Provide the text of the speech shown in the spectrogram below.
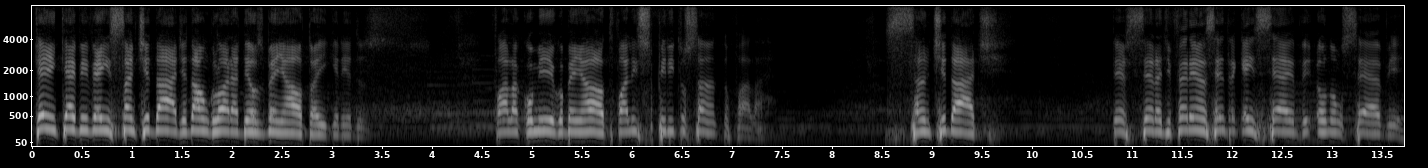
Quem quer viver em santidade, dá um glória a Deus bem alto aí, queridos. Fala comigo bem alto, fala Espírito Santo, fala. Santidade. Terceira diferença entre quem serve ou não serve,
